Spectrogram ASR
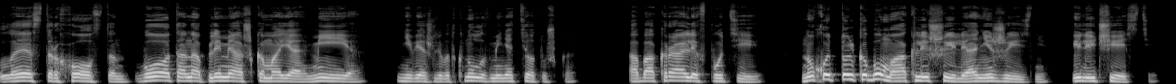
«Лестер Холстон, вот она, племяшка моя, Мия», невежливо ткнула в меня тетушка. «Обокрали в пути. Ну, хоть только бумаг лишили, а не жизни. Или чести.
